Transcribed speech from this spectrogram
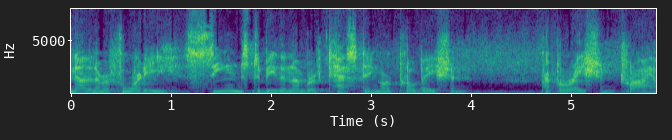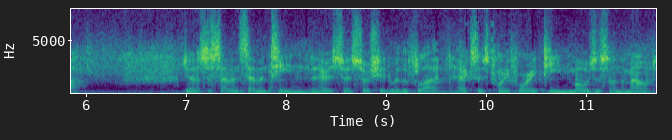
Now, the number 40 seems to be the number of testing or probation, preparation, trial. Genesis 7:17 uh, associated with the flood. Exodus 24:18 Moses on the mount.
